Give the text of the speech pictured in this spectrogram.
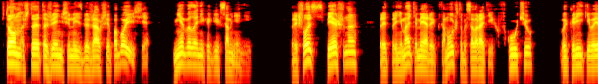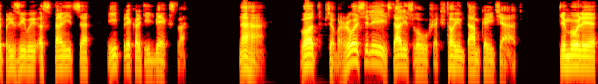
В том, что это женщины, избежавшие побоища, не было никаких сомнений. Пришлось спешно предпринимать меры к тому, чтобы собрать их в кучу, выкрикивая призывы остановиться и прекратить бегство. Ага, вот все бросили и стали слушать, что им там кричат. Тем более,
